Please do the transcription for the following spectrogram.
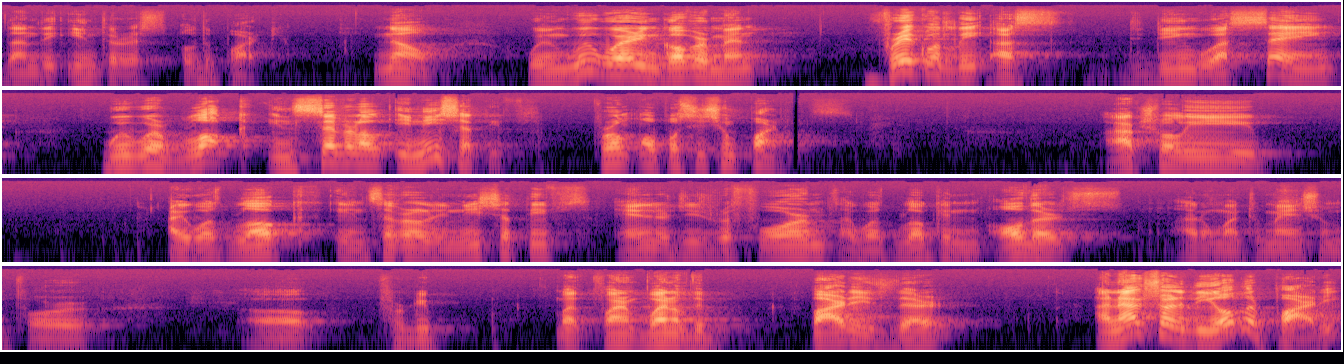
than the interest of the party. Now, when we were in government, frequently, as the dean was saying, we were blocked in several initiatives from opposition parties. Actually, I was blocked in several initiatives, energy reforms. I was blocked in others. I don't want to mention for, Uh, for the, but one of the parties there. And actually, the other party,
